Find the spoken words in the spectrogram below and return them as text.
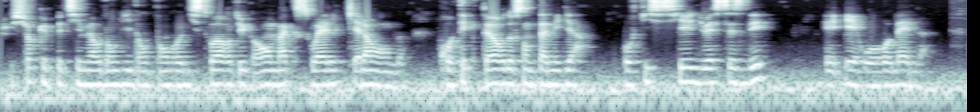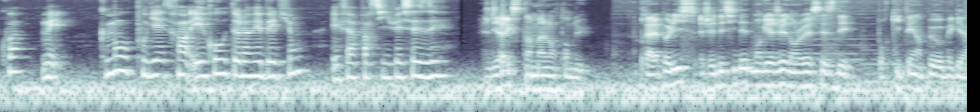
je suis sûr que le petit meurt d'envie d'entendre l'histoire du grand Maxwell Kelland, protecteur de Santa Nega, officier du SSD et héros rebelle. Quoi? Mais comment vous pouviez être un héros de la rébellion et faire partie du SSD Je dirais que c'est un malentendu. Après la police, j'ai décidé de m'engager dans le SSD pour quitter un peu Omega,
